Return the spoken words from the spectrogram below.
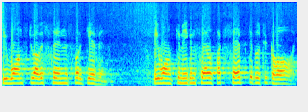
He wants to have his sins forgiven. He wants to make himself acceptable to God.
